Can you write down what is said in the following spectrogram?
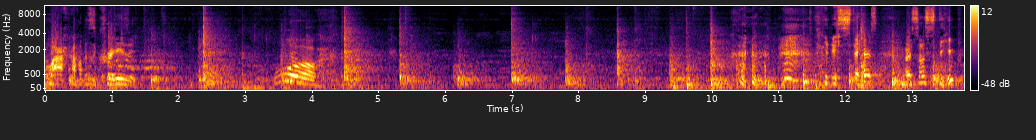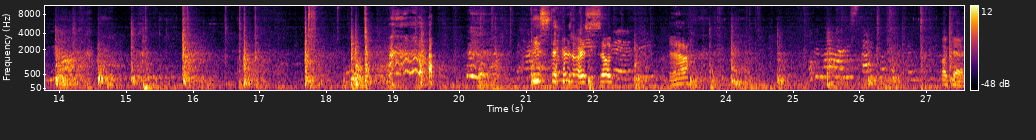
Wow, this is crazy. Whoa. These stairs are so steep. These stairs are so yeah. Ok, nå vi sterkt oppe. Okay.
